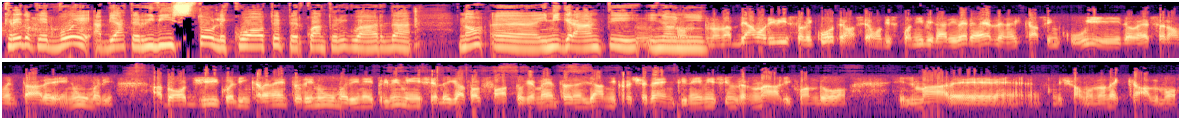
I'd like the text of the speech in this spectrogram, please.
credo che voi abbiate rivisto le quote per quanto riguarda no? eh, i migranti in ogni... Non, non, abbiamo rivisto le quote ma siamo disponibili a rivederle nel caso in cui dovessero aumentare i numeri. Ad oggi quell'incremento dei numeri nei primi mesi è legato al fatto che mentre negli anni precedenti, nei mesi invernali, quando il mare diciamo, non è calmo,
